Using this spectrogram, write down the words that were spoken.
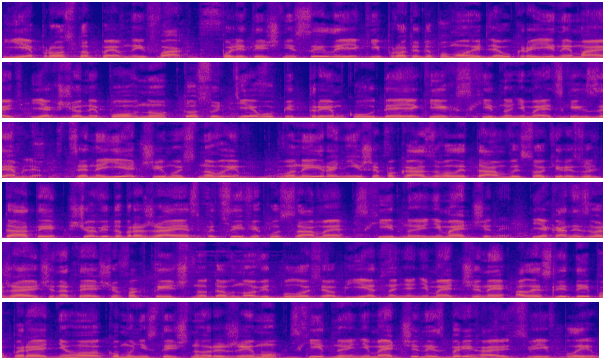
Є просто певний факт: політичні сили, які проти допомоги для України мають, якщо не повну, то суттєву підтримку у деяких східнонімецьких землях. Це не є чимось новим. Вони і раніше показували там високі результати, що відображає специфіку саме східної Німеччини, яка, незважаючи на те, що фактично давно відбулося об'єднання Німеччини, але сліди попереднього комуністичного режиму східної Німеччини зберігають свій вплив.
